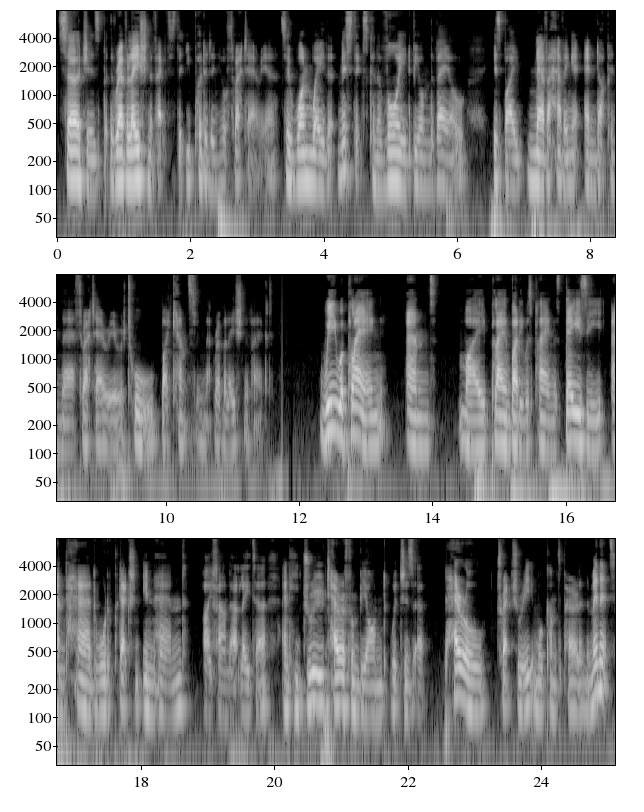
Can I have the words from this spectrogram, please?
surges, but the revelation effect is that you put it in your threat area. So one way that mystics can avoid Beyond the Veil is by never having it end up in their threat area at all by cancelling that revelation effect. We were playing and my playing buddy was playing as Daisy and had Ward of Protection in hand, I found out later, and he drew Terror from Beyond, which is a peril treachery, and we'll come to peril in a minute,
